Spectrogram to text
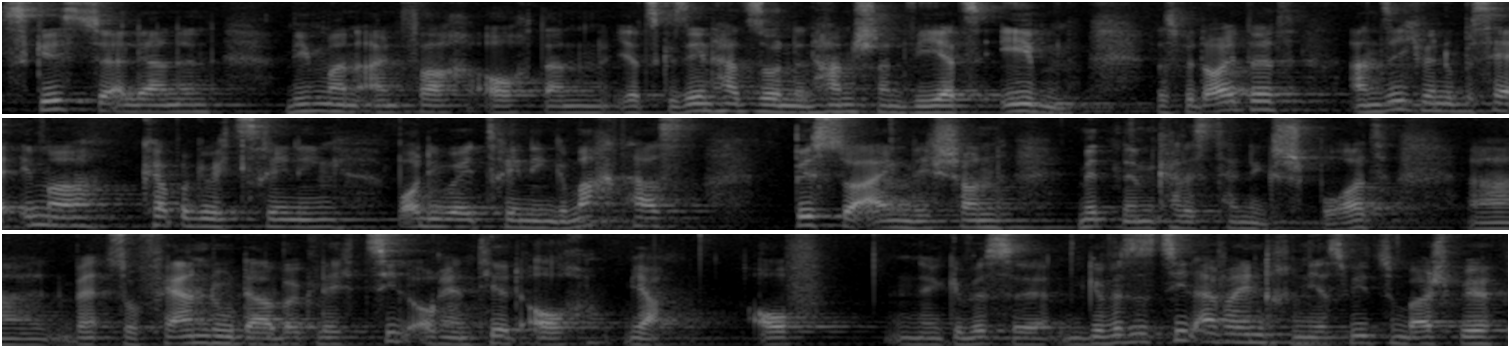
Skills zu erlernen, wie man einfach auch dann jetzt gesehen hat, so einen Handstand wie jetzt eben. Das bedeutet an sich, wenn du bisher immer Körpergewichtstraining, Bodyweight-Training gemacht hast, bist du eigentlich schon mitten im Calisthenics-Sport, äh, sofern du da wirklich zielorientiert auch ja, auf eine gewisse, ein gewisses Ziel einfach hin trainierst, wie zum Beispiel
